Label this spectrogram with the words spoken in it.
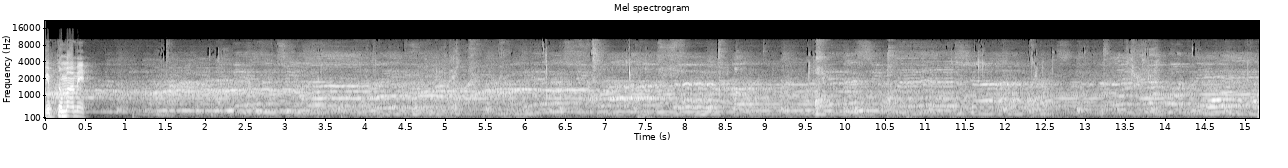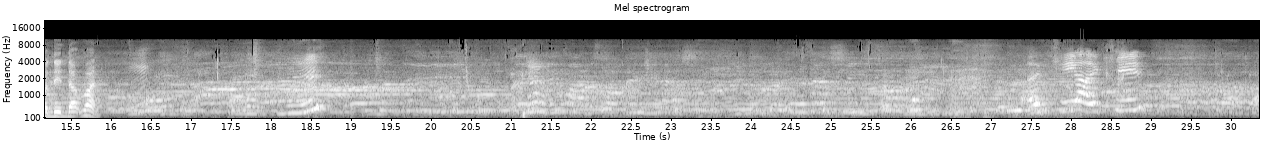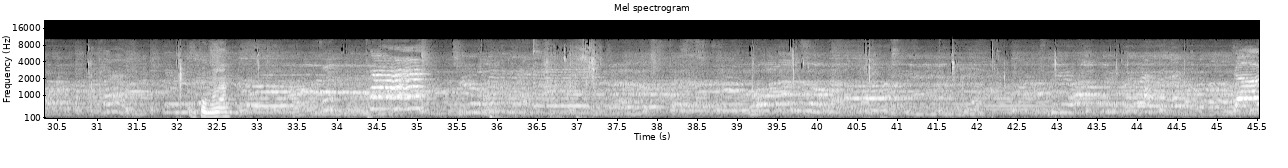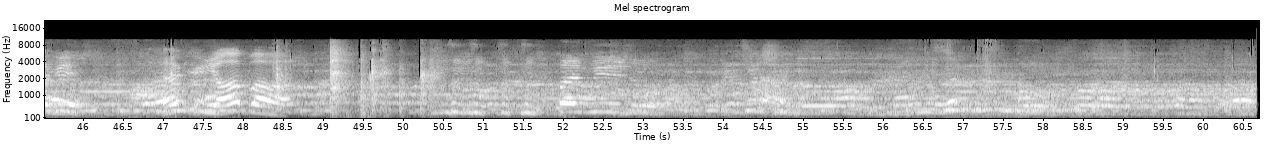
Give to mommy. What did that one? see I can. Pum lang. Daddy.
